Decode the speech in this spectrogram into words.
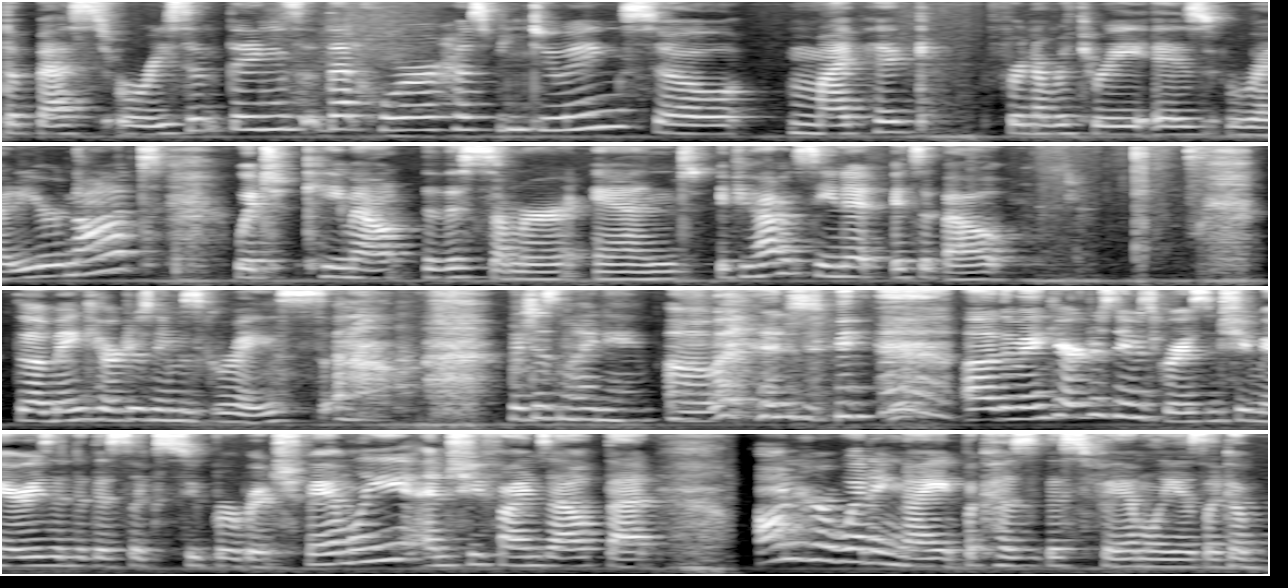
the best recent things that horror has been doing. So my pick for number three is Ready or Not, which came out this summer. And if you haven't seen it, it's about the main character's name is Grace, which is my name. Um, she, uh, the main character's name is Grace, and she marries into this like super rich family, and she finds out that on her wedding night, because this family is like a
